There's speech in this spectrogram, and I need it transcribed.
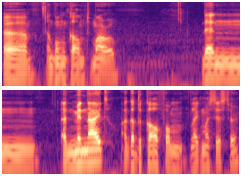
uh, I'm gonna call him tomorrow. Then at midnight, I got the call from like my sister,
